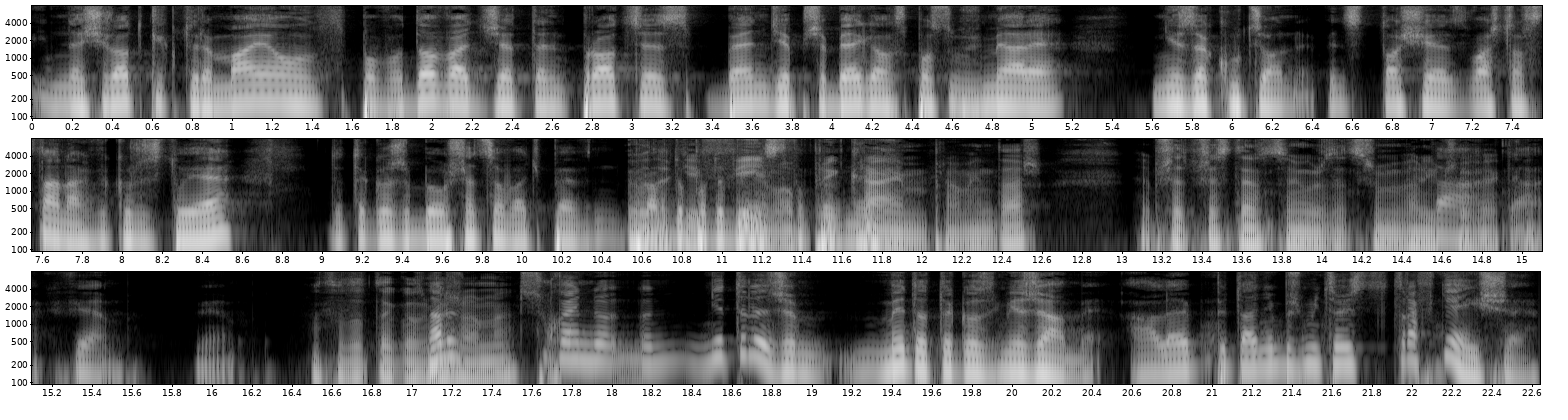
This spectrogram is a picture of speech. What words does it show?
inne środki, które mają spowodować, że ten proces będzie przebiegał w sposób w miarę niezakłócony. Więc to się zwłaszcza w Stanach wykorzystuje do tego, żeby oszacować pewne Był prawdopodobieństwo. Taki film o pre-crime, pamiętasz? Przed przestępstwem już zatrzymywali tak, człowieka. Tak, wiem, wiem. No to do tego no, zmierzamy? Słuchaj, no, no, nie tyle, że my do tego zmierzamy, ale pytanie brzmi, co jest trafniejsze?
